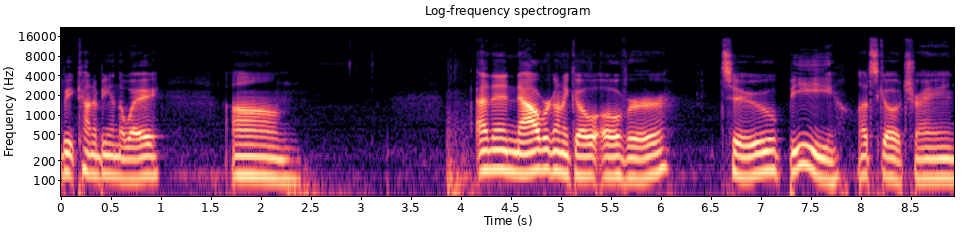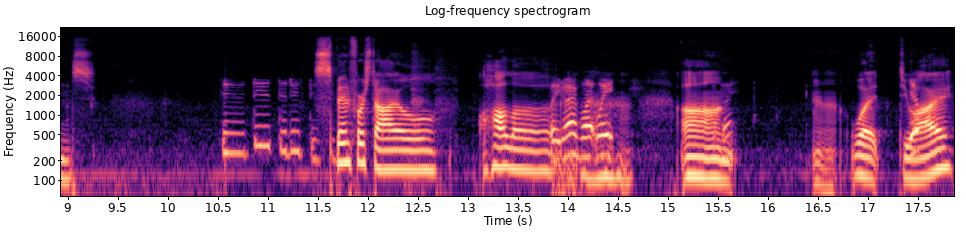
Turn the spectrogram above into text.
be kind of be in the way. Um, and then now we're gonna go over to B. Let's go trains. Do, do, do, do, do. Spin for style. Holla. Wait, do I have lightweight? Um, uh, what do Yep. I?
